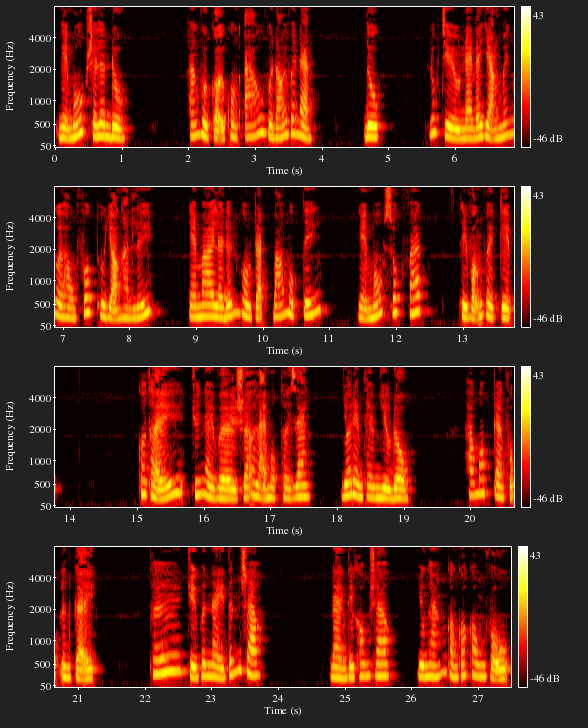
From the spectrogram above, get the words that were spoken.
Ngày mốt sẽ lên đường. Hắn vừa cởi quần áo vừa nói với nàng. Được. Lúc chiều nàng đã dặn mấy người hồng phất thu dọn hành lý. Ngày mai lại đến ngô trạch báo một tiếng. Ngày mốt xuất phát thì vẫn về kịp. Có thể chuyến này về sẽ ở lại một thời gian, nhớ đem theo nhiều đồ. Hắn móc trang phục lên kệ. Thế chuyện bên này tính sao? Nàng thì không sao, nhưng hắn còn có công vụ.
